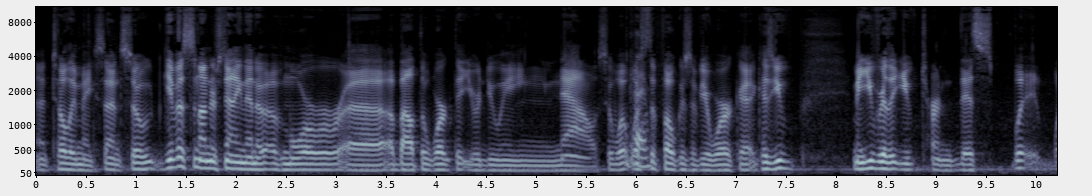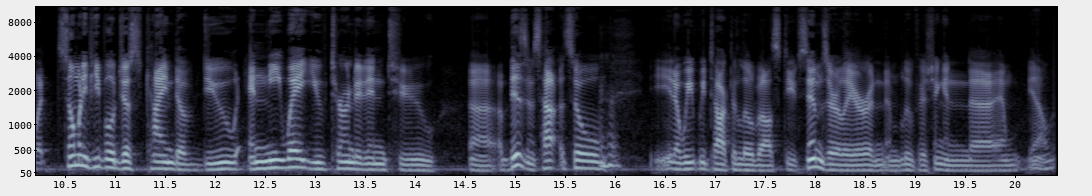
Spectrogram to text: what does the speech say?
That totally makes sense. So, give us an understanding then of, more uh, about the work that you're doing now. So, what, what's the focus of your work? Because you've, I mean, you've really you've turned this what, what so many people just kind of do anyway. You've turned it into uh, a business. How so? Mm-hmm. You know, we, we talked a little about Steve Sims earlier and, and blue fishing, and uh, and you know,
